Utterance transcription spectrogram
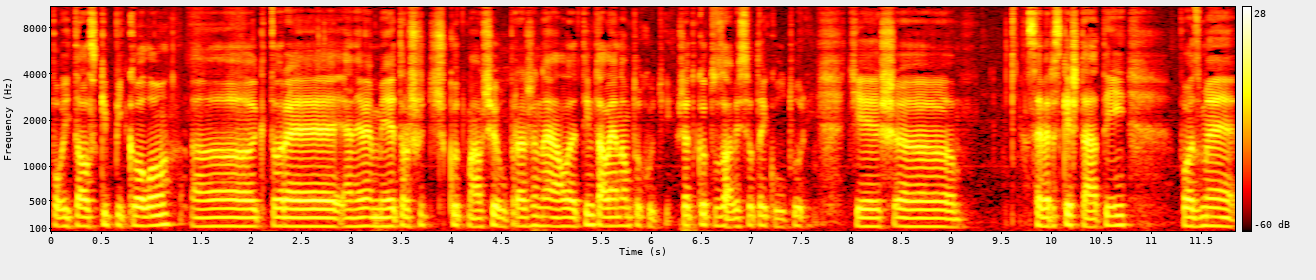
po italsky piccolo, uh, ktoré, ja neviem, je trošičku tmavšie upražené, ale tým Talianom to chutí. Všetko to závisí od tej kultúry. Tiež uh, severské štáty, povedzme,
